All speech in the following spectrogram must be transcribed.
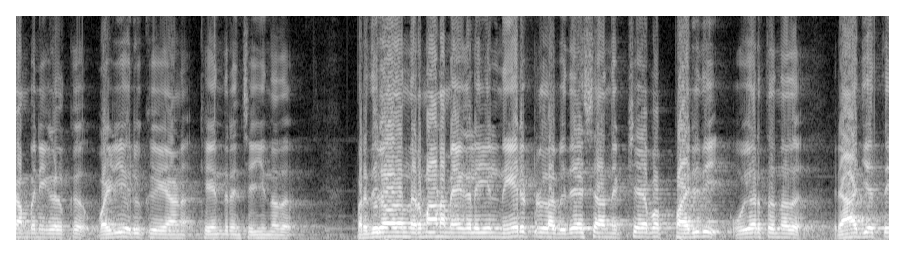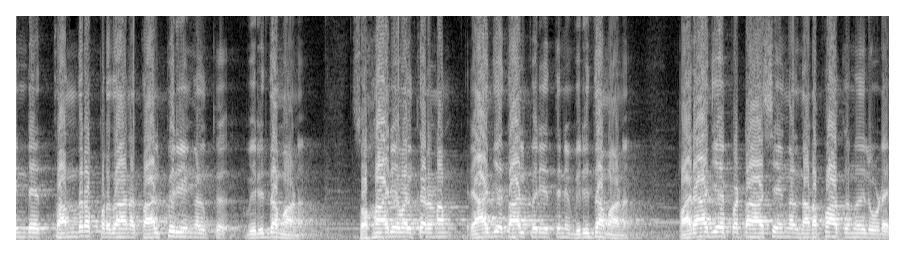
കമ്പനികൾക്ക് വഴിയൊരുക്കുകയാണ് കേന്ദ്രം ചെയ്യുന്നത്. പ്രതിരോധ നിർമ്മാണ മേഖലയിൽ നേരിട്ടുള്ള വിദേശ നിക്ഷേപ പരിധി ഉയർത്തുന്നത് രാജ്യത്തിന്റെ തന്ത്രപ്രധാന താൽപ്പര്യങ്ങൾക്ക് വിരുദ്ധമാണ്. സ്വകാര്യവൽക്കരണം രാജ്യ താൽപ്പര്യത്തിന് വിരുദ്ധമാണ്. പരാജയപ്പെട്ട ആശയങ്ങൾ നടപ്പാക്കുന്നതിലൂടെ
